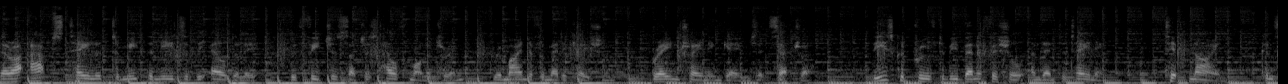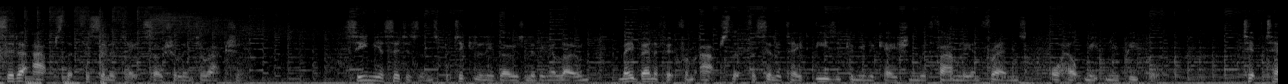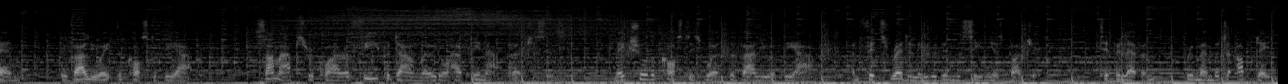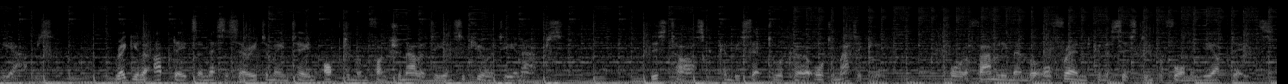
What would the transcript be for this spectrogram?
There are apps tailored to meet the needs of the elderly with features such as health monitoring, reminder for medication, brain training games, etc. These could prove to be beneficial and entertaining. Tip 9. Consider apps that facilitate social interaction. Senior citizens, particularly those living alone, may benefit from apps that facilitate easy communication with family and friends or help meet new people. Tip 10. Evaluate the cost of the app. Some apps require a fee for download or have in-app purchases. Make sure the cost is worth the value of the app and fits readily within the senior's budget. Tip 11. Remember to update the apps. Regular updates are necessary to maintain optimum functionality and security in apps. This task can be set to occur automatically, or a family member or friend can assist in performing the updates.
